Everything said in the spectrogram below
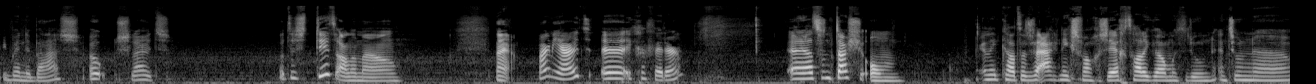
Ik ben de baas. Oh, sluit. Wat is dit allemaal? Nou ja, maakt niet uit. Uh, ik ga verder. Uh, hij had zo'n tasje om. En ik had er dus eigenlijk niks van gezegd. Had ik wel moeten doen. En toen uh,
